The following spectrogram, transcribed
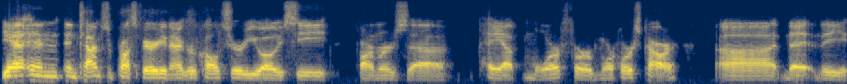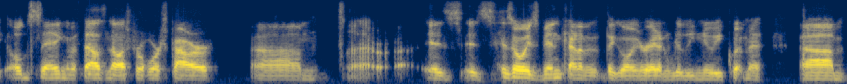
Yeah, in, in times of prosperity in agriculture, you always see farmers uh, pay up more for more horsepower. Uh, the the old saying of a thousand dollars per horsepower um, uh, is is has always been kind of the going rate on really new equipment. Um,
